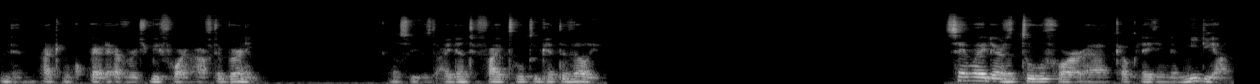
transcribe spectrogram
And then I can compare the average before and after burning. I can also use the identify tool to get the value. Same way there's a tool for uh, calculating the median.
